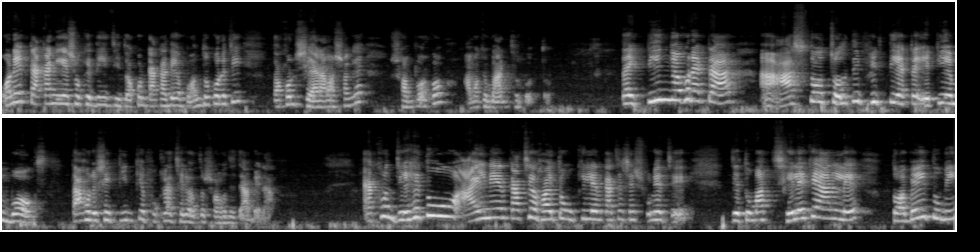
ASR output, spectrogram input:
অনেক টাকা নিয়ে এসে ওকে দিয়েছি। তখন টাকা দেওয়া বন্ধ করেছি, তখন সে আর আমার সঙ্গে সম্পর্ক আমাকে মারধর করতো। তাই টিন যখন একটা আস্ত চলতি ফিরতি একটা এটিএম বক্স, তাহলে সেই টিনকে ফোকলা ছেড়ে অত সহজে যাবে না। এখন যেহেতু আইনের কাছে হয়তো উকিলের কাছে সে শুনেছে যে তোমার ছেলেকে আনলে তবেই তুমি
